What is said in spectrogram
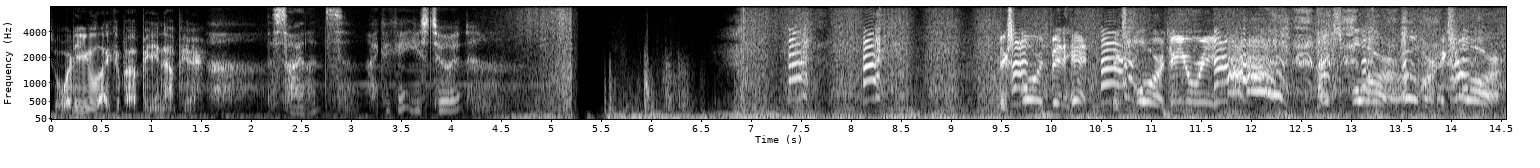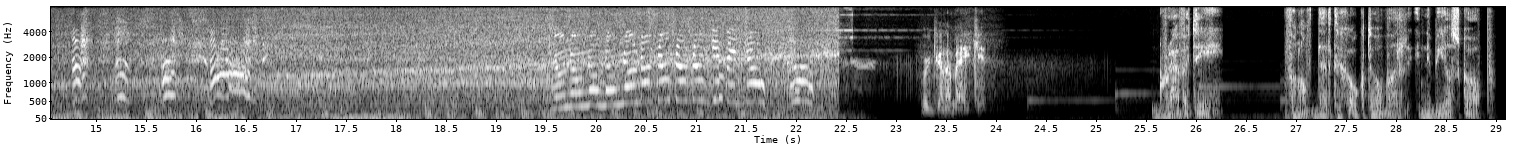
So, what do you like about being up here? The silence. I could get used to it. Explorer's been hit. Explorer, do you read? Explorer, over. Explorer. No, no, no, no, no, no, no, no, no, give it, no. We're gonna make it. Gravity. Vanaf 30 oktober in de bioscoop.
